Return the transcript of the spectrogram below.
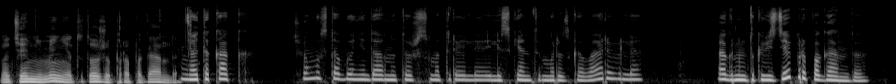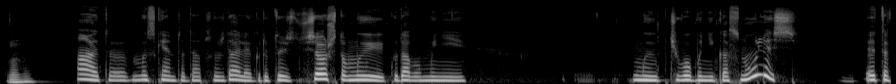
Но, тем не менее, это тоже пропаганда. Ну, Это как... Что мы с тобой недавно тоже смотрели? Или с кем-то мы разговаривали? Я говорю, ну так везде пропаганда. Ага. А, это мы с кем-то, да, обсуждали. Я говорю, то есть все, что мы, куда бы мы ни... Мы чего бы ни коснулись, это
